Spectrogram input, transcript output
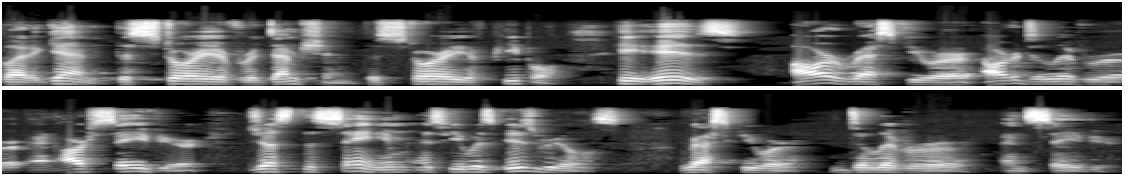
But again, the story of redemption, the story of people. He is our rescuer, our deliverer, and our savior, just the same as he was Israel's rescuer, deliverer, and savior.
